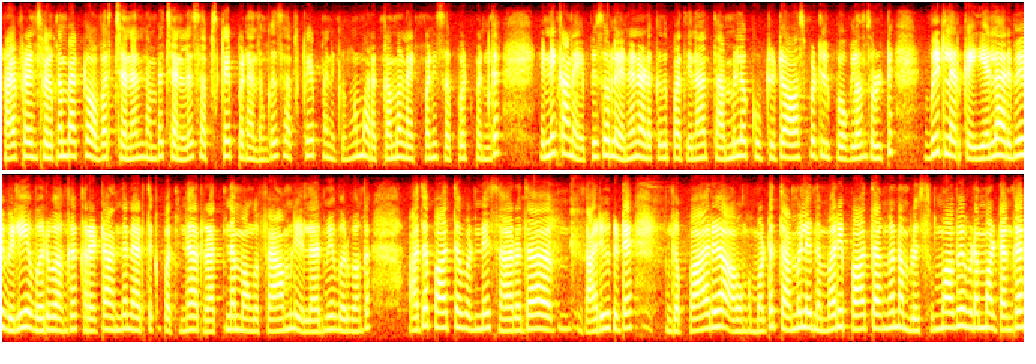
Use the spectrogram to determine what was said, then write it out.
Hi friends welcome back to our channel நம்ம சேனலை சப்ஸ்கிரைப் பண்ணாதவங்க சப்ஸ்கிரைப் பண்ணிக்கோங்க. மறக்காமல் லைக் பண்ணி சப்போர்ட் பண்ணுங்கள் இன்றைக்கான எபிசோடில் என்ன நடக்குது பார்த்தீங்கன்னா தமிழை கூப்பிட்டுட்டு ஹாஸ்பிட்டல் போகலாம்னு சொல்லிட்டு வீட்டில் இருக்க எல்லாருமே வெளியே வருவாங்க. கரெக்டாக அந்த நேரத்துக்கு பார்த்தீங்கன்னா ரத்னம் அவங்க ஃபேமிலி எல்லாருமே வருவாங்க. அதை பார்த்த உடனே சாரதா அறிவுக்கிட்ட இங்கே பாரு அவங்க மட்டும் தமிழை இந்த மாதிரி பார்த்தாங்க. நம்மளை சும்மாவே விட மாட்டாங்க.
